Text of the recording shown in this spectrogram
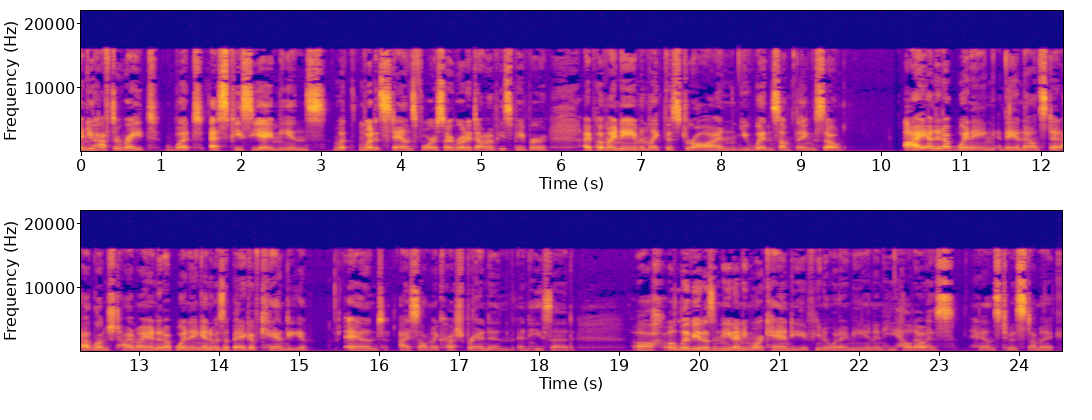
and you have to write what SPCA means, what what it stands for. So I wrote it down on a piece of paper. I put my name in like this draw, and you win something. So I ended up winning. They announced it at lunchtime. I ended up winning, and it was a bag of candy and I saw my crush Brandon, and he said, Oh, Olivia doesn't need any more candy, if you know what I mean. And he held out his hands to his stomach.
